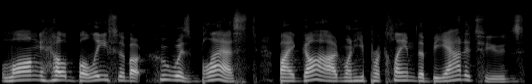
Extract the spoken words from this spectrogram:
long held beliefs about who was blessed by God when he proclaimed the Beatitudes,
